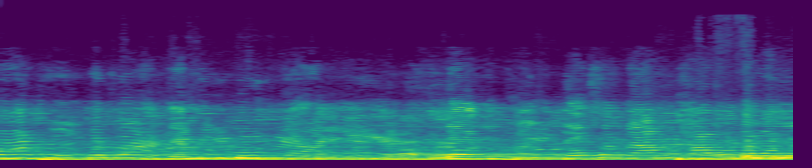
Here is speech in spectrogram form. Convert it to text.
มาถึงเพื่อนว่าจะมีบุญใหญ่ตอนไผ่ยกสนามทำบุญ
